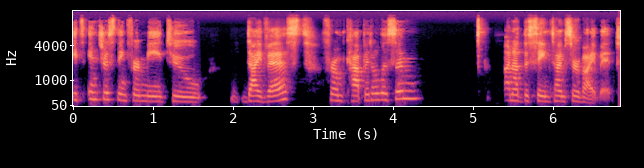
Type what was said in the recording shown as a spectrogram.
it's interesting for me to divest from capitalism and at the same time survive it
